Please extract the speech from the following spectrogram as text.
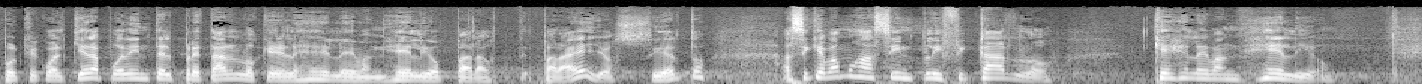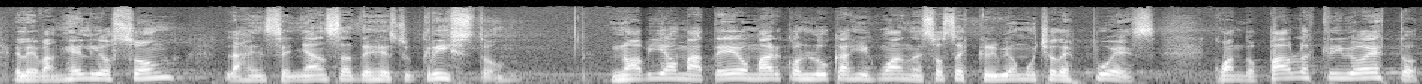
porque cualquiera puede interpretar lo que es el evangelio para, para ellos, ¿cierto? Así que vamos a simplificarlo ¿Qué es el Evangelio? El Evangelio son las enseñanzas de Jesucristo. No había Mateo, Marcos, Lucas y Juan, eso se escribió mucho después. Cuando Pablo escribió esto,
